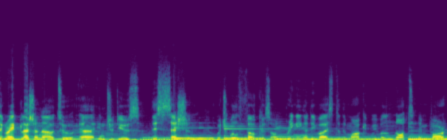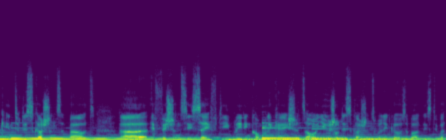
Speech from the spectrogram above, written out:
It's a great pleasure now to uh, introduce this session, which will focus on bringing a device to the market. We will not embark into discussions about uh, efficiency, safety, bleeding complications, our usual discussions when it goes about this device.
